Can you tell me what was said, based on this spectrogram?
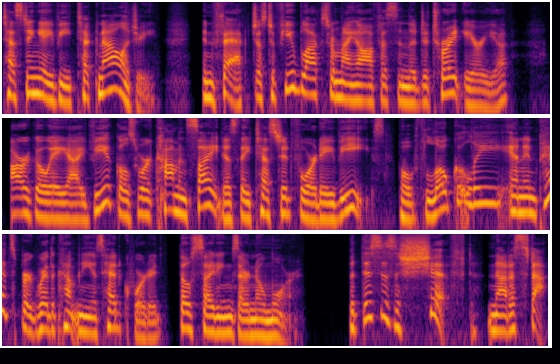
testing AV technology. In fact, just a few blocks from my office in the Detroit area, Argo AI vehicles were a common sight as they tested Ford AVs, both locally and in Pittsburgh, where the company is headquartered. Those sightings are no more. But this is a shift, not a stop.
